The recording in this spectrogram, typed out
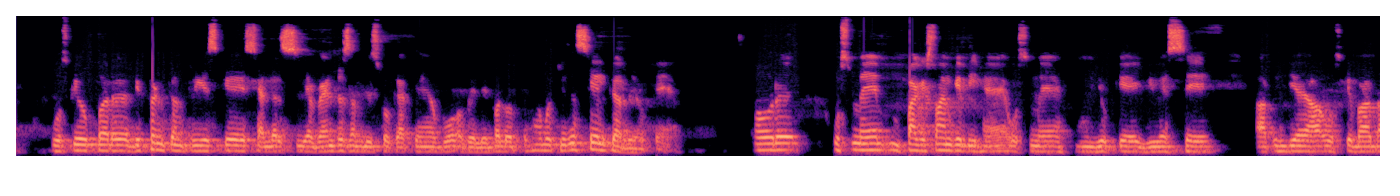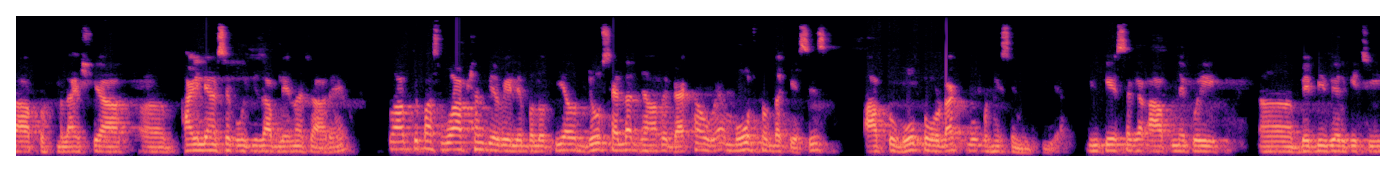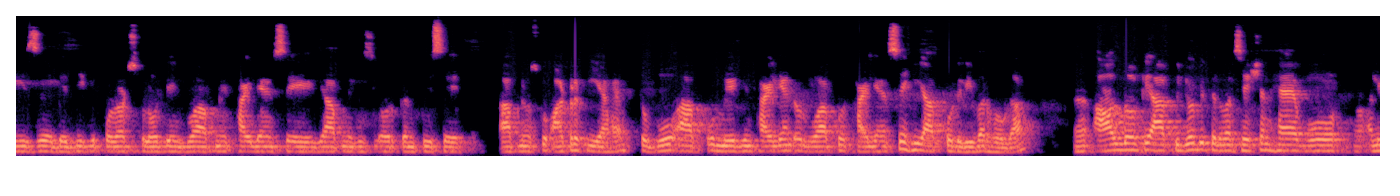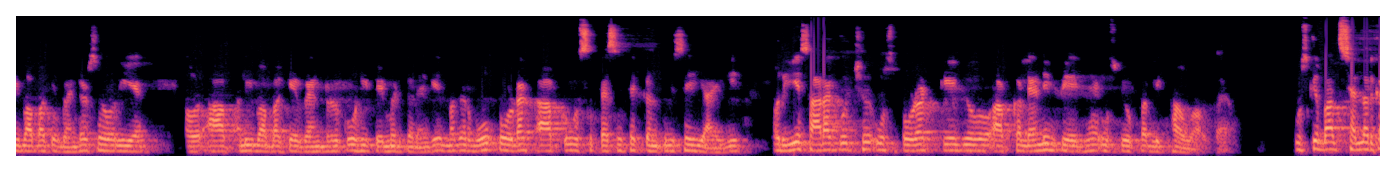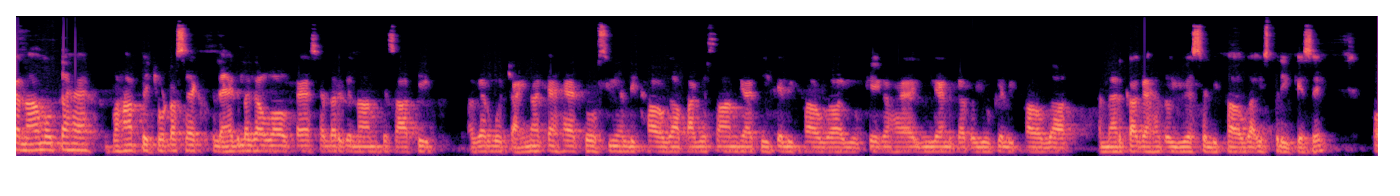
اس کے اوپر ڈفرینٹ کنٹریز کے سیلرس یا وینڈرز ہم جس کو کہتے ہیں، وہ اویلیبل ہوتے ہیں، وہ چیزیں سیل کر رہے ہوتے ہیں۔ اور اس میں پاکستان کے بھی ہیں، اس میں یو کے یو ایس اے آپ انڈیا اس کے بعد آپ ملائیشیا تھائی لینڈ سے کوئی چیز آپ لینا چاہ رہے ہیں، تو آپ کے پاس وہ آپشن بھی اویلیبل ہوتی ہے۔ اور جو سیلر جہاں پہ بیٹھا ہوا ہے موسٹ آف دا کیسز آپ کو وہ پروڈکٹ وہ وہیں سے ملتی ہے۔ ان کیس اگر آپ نے کوئی بیبی ویئر کی چیز بیبی کی پروڈکٹس کلوتھنگ وہ آپ نے تھائی لینڈ سے یا آپ نے کسی اور کنٹری سے آپ نے اس کو آرڈر کیا ہے، تو وہ آپ کو میڈ ان تھائی لینڈ اور وہ آپ کو تھائی لینڈ سے ہی آپ کو ڈلیور ہوگا۔ آل دو کہ آپ کی جو بھی کنورسیشن ہے، وہ علی بابا کے وینڈر سے ہو رہی ہے اور آپ علی بابا کے وینڈر کو ہی پیمنٹ کریں گے، مگر وہ پروڈکٹ آپ کو اس اسپیسیفک کنٹری سے ہی آئے گی۔ اور یہ سارا کچھ اس پروڈکٹ کے جو آپ کا لینڈنگ پیج ہے، اس کے اوپر لکھا ہوا ہوتا ہے۔ اس کے بعد سیلر کا نام ہوتا ہے۔ وہاں پہ چھوٹا سا ایک فلیگ لگا ہوا ہوتا ہے سیلر کے نام کے ساتھ ہی۔ اگر وہ چائنا کا ہے تو سی این لکھا ہوگا، پاکستان کا ہے پی کے لکھا ہوگا یو کے کا ہے انگلینڈ کا تو یو کے لکھا ہوگا امریکہ کا ہے تو یو ایس اے لکھا ہوگا، اس طریقے سے۔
